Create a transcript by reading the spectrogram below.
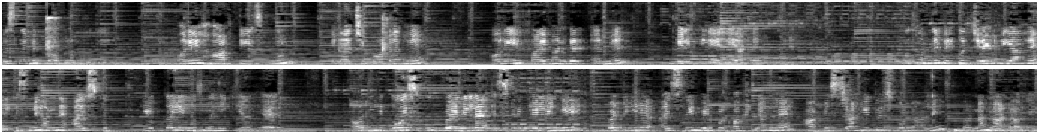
पिसने में प्रॉब्लम होगी। और ये हाफ़ टी स्पून इलायची पाउडर है। और ये 500 हंड्रेड मिल्क ले लिया है हमने। हमने बिल्कुल चिल्ड लिया है, इसमें हमने आइस क्यूब का यूज़ नहीं किया है। और ये दो स्कूप वेनिला आइसक्रीम ले लेंगे बट ये आइसक्रीम बिल्कुल ऑप्शनल है। आप इस चाहिए तो इसको डालें, वरना ना डालें।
